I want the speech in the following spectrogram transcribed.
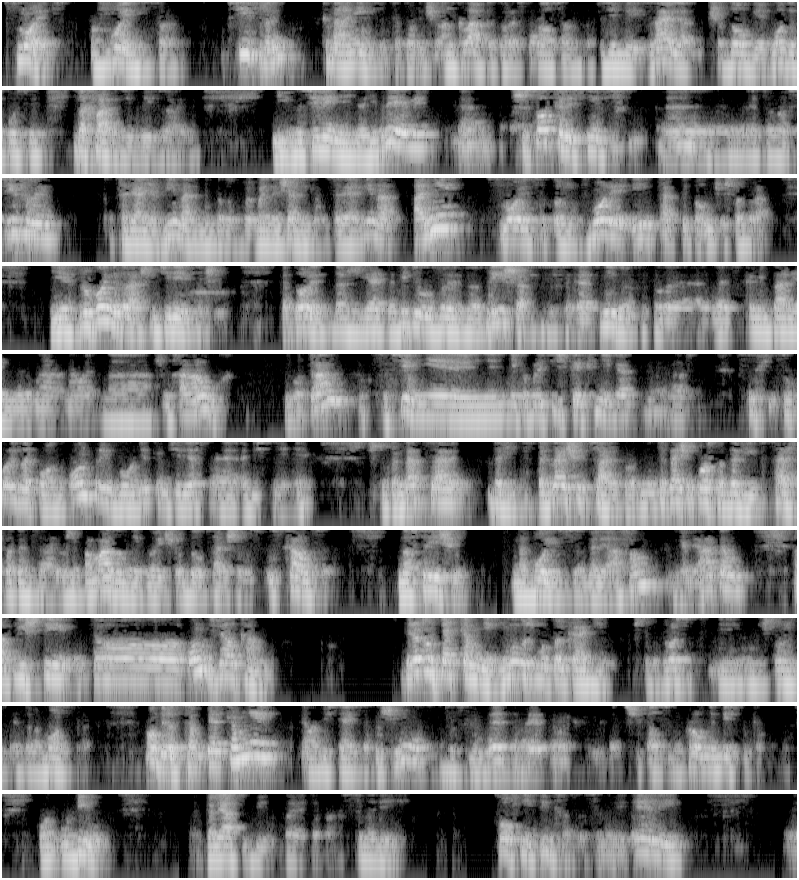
смоет в воинство Сисры, кнаанийцев, который еще анклав, который оставался в земле Израиля еще долгие годы после захвата земли Израиля. И заселение ее евреями, 600 колесниц э, этого Сисры, царя Явина, военачальником царя Явина, они смоются тоже в море, и так ты получишь возврат. Есть другой мидраж, интереснейший, который, даже я это видел в, в Приша, есть такая книга, которая является комментарием на, на, на Шульханарух. И вот там совсем не, не, не каббалистическая книга, а сухой закон. Он приводит интересное объяснение, что когда царь Давид, тогда еще царь, ну, тогда еще просто Давид, царь в потенциале, уже помазанный, но еще был царь, что спускался навстречу на бой с Голиафом, Голиатом, а пришли, то он взял камни. Берет он пять камней, ему нужен был только один, чтобы бросить и уничтожить этого монстра. Он берет пять камней, там объясняется почему, заслуга этого, этого, считал себя кровным местником. Он убил Голиат убил до этого сыновей Хофни, Пинхаса, сыновей Эли. Э,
